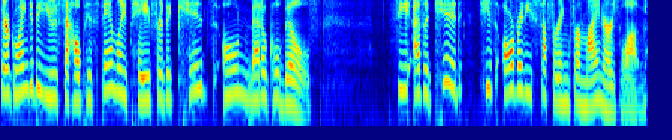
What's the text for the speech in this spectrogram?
they're going to be used to help his family pay for the kids' own medical bills. See, as a kid, he's already suffering from miner's lung.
